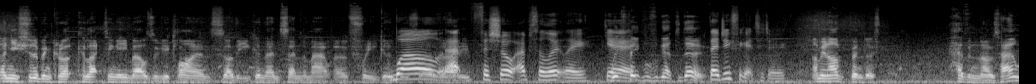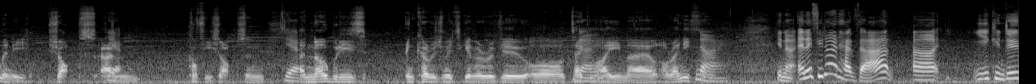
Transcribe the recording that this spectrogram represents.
And you should have been co- collecting emails of your clients so that you can then send them out a free Google Well, survey, uh, for sure, absolutely. Yeah, which people forget to do. they do forget to do. I mean, I've been to heaven knows how many shops and coffee shops, and Yeah. and nobody's encouraged me to give a review or take No. my email or anything. No, you know, and if you don't have that, uh, you can do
